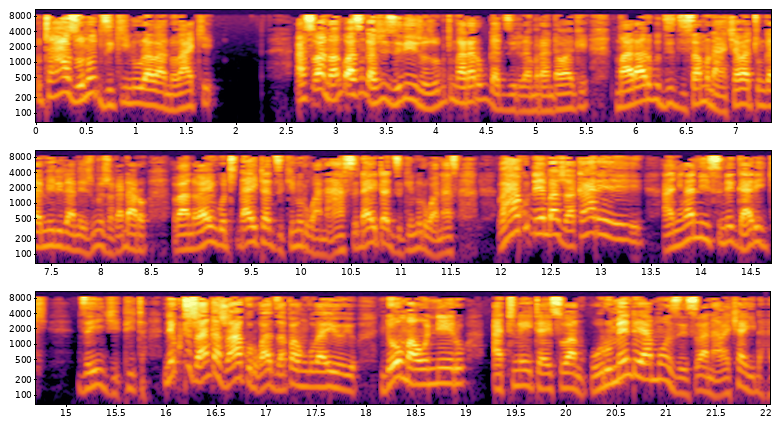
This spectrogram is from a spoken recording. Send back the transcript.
kuti azonodzikinura vanhu vake. Asi vanhu vanga vasingazvizivi izvozvo kuti mwari ari kugadzirira muranda wake. Mwari ari kudzidzisa munhu achavatungamirira nezvimwe zvakadaro. Vanhu vaingoti dai tadzikinurwa nhasi dai tadzikinurwa nhasi. Vaakudemba zvakare hanyanisi negariki dzeijipita nekuti zvanga zvaakurwadza panguva iyoyo ndo maonero atinoita isu vanhu. Hurumende yamozisi vanhu havachaida.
